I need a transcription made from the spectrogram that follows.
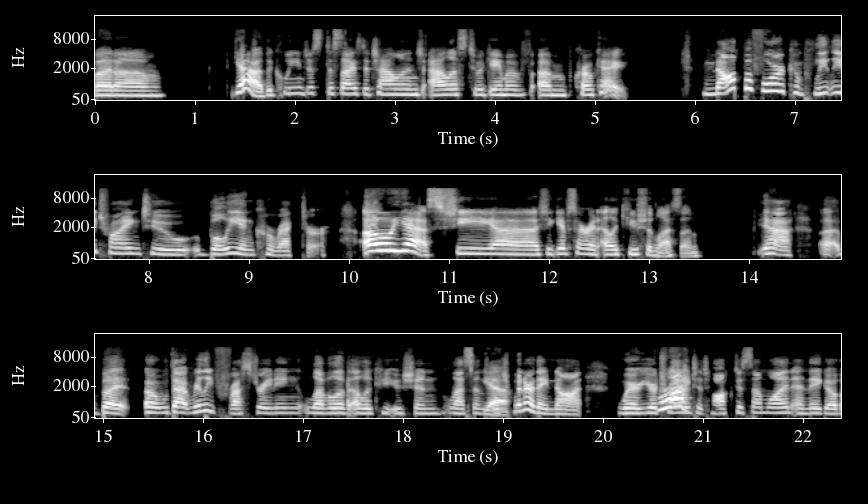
But um yeah, the queen just decides to challenge Alice to a game of um croquet. Not before completely trying to bully and correct her. Oh yes, she uh she gives her an elocution lesson. Yeah, uh, but oh, that really frustrating level of elocution lessons, Yeah. which when are they not? Where you're trying to talk to someone and they go,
